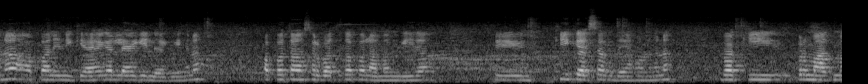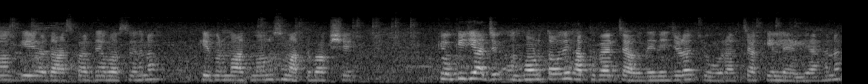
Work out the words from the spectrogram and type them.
ਹਨਾ, ਆਪਾਂ ਨੇ ਨਹੀਂ ਕਿਹਾ ਹੈਗਾ, ਲੈ ਗਏ ਲੈ ਗਏ, ਹਨਾ। ਆਪਾਂ ਤਾਂ ਸਰਬੱਤ ਦਾ ਭਲਾ ਮੰਗੀ ਦਾ ਤੇ ਕੀ ਕਹਿ ਸਕਦੇ ਆ ਹੁਣ, ਹਨਾ। ਬਾਕੀ ਪ੍ਰਮਾਤਮਾ ਅੱਗੇ ਅਰਦਾਸ ਕਰਦੇ ਆ ਬਸ, ਹਨਾ, ਕਿ ਪ੍ਰਮਾਤਮਾ ਉਹਨੂੰ ਸਮੱਤ ਬਖਸ਼ੇ। ਕਿਉਂਕਿ ਜੀ ਅੱਜ, ਹੁਣ ਤਾਂ ਉਹਦੇ ਹੱਥ ਪੈਰ ਚੱਲਦੇ ਨੇ, ਜਿਹੜਾ ਚੋਰ ਆ, ਚੱਕ ਕੇ ਲੈ ਗਿਆ, ਹਨਾ।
